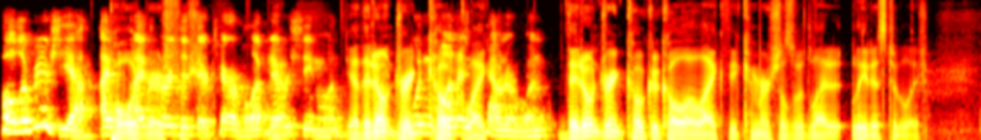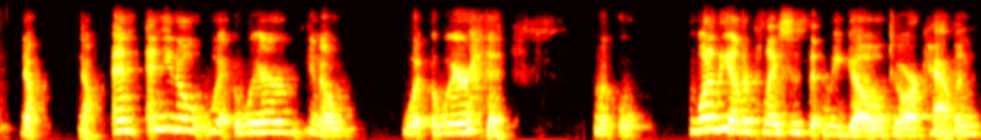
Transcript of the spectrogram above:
Polar bears, yeah, I've, Polar I've bears heard that they're sure. terrible. I've Yeah. never seen one. Yeah, they don't drink Wouldn't Coke like one. they don't drink Coca Cola like the commercials would let lead us to believe. No, no, and and you know where, where you know where one of the other places that we go to our cabin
